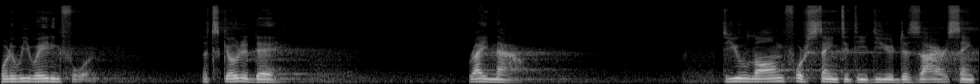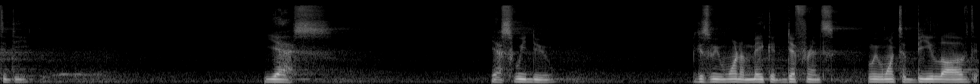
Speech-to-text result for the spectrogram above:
What are we waiting for? Let's go today, right now. Do you long for sanctity? Do you desire sanctity? Yes. Yes, we do. Because we want to make a difference. And we want to be loved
